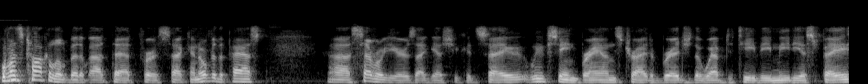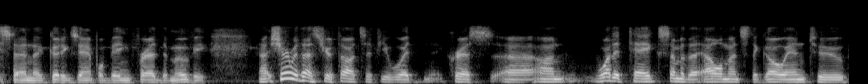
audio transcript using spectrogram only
Well, let's talk a little bit about that for a second. Over the past uh, several years, I guess you could say, we've seen brands try to bridge the web to TV media space, and a good example being Fred the movie. Uh, share with us your thoughts, if you would, Chris, uh, on what it takes, some of the elements that go into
